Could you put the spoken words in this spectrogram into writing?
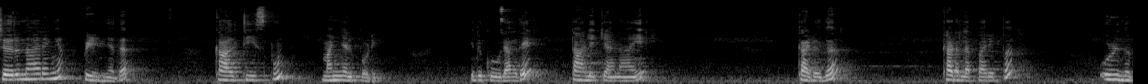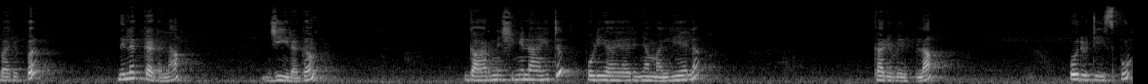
ചെറുനാരങ്ങ പിഴിഞ്ഞത് കാൽ ടീസ്പൂൺ മഞ്ഞൾപ്പൊടി. ഇത് കൂടാതെ താളിക്കാനായി കടുക് കടലപ്പരിപ്പ് ഉഴുന്നുപരിപ്പ് നിലക്കടല ജീരകം ഗാർണിഷിങ്ങിനായിട്ട് പൊടിയായി അരിഞ്ഞ മല്ലിയില കറിവേപ്പില ഒരു ടീസ്പൂൺ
